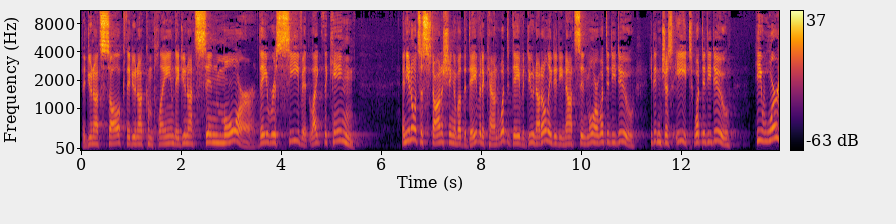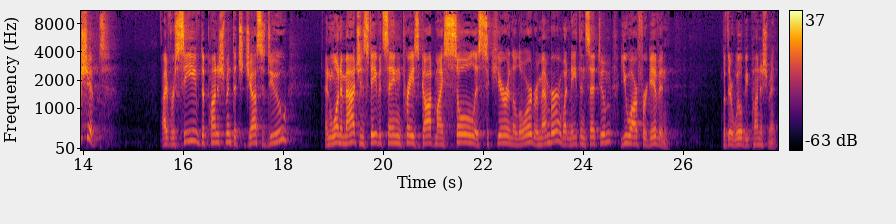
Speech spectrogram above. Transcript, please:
They do not sulk, they do not complain, they do not sin more. They receive it like the king. And you know what's astonishing about the David account? What did David do? Not only did he not sin more, what did he do? He didn't just eat. What did he do? He worshiped. I've received the punishment that's just due. And one imagines David saying, Praise God, my soul is secure in the Lord. Remember what Nathan said to him? You are forgiven, but there will be punishment.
